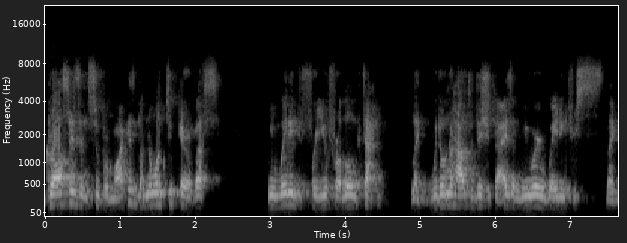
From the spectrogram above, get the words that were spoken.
Groceries and supermarkets, but no one took care of us. We waited for you for a long time. Like we don't know how to digitize, and we were waiting for like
